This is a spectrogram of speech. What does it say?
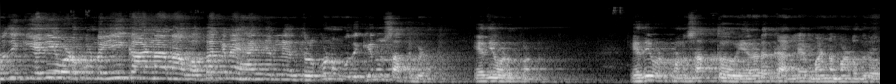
ಮುದುಕಿ ಎದಿ ಹೊಡ್ಕೊಂಡು, ಈ ಕಾರಣ ನಾವು ಒಬ್ಬಕ್ಕಿನ ಹೆಂಗಿರ್ಲಿ ಅಂತ ತಿಳ್ಕೊಂಡು ಮುದುಕಿನೂ ಸತ್ತು ಬಿಡ್ತು. ಎದಿ ಹೊಡ್ಕೊಂಡು. ಎದಿ ಹೊಡ್ಕೊಂಡು ಸತ್ತು, ಎರಡಕ್ಕೆ ಅಲ್ಲೇ ಮಣ್ಣು ಮಾಡಿದ್ರು.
